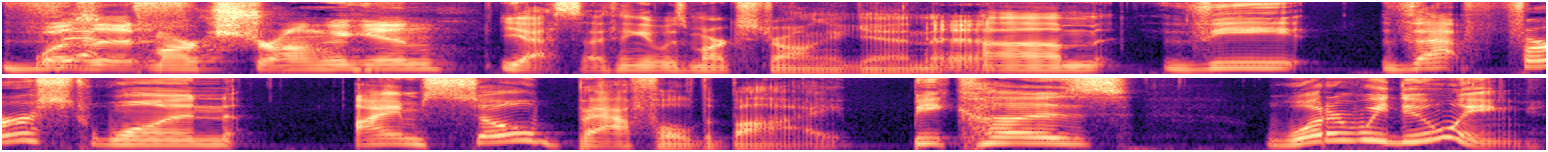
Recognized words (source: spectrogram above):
Was That it Mark Strong again? Yes, I think it was Mark Strong again. Um, the that first one, I'm so baffled by because what are we doing?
